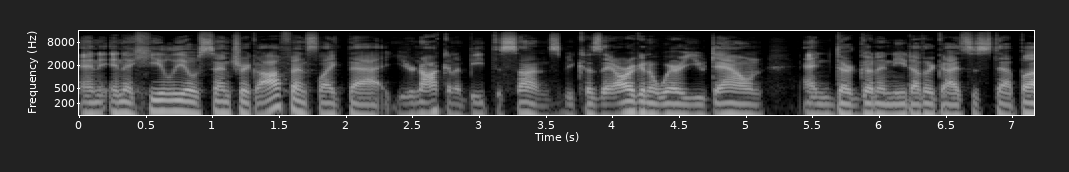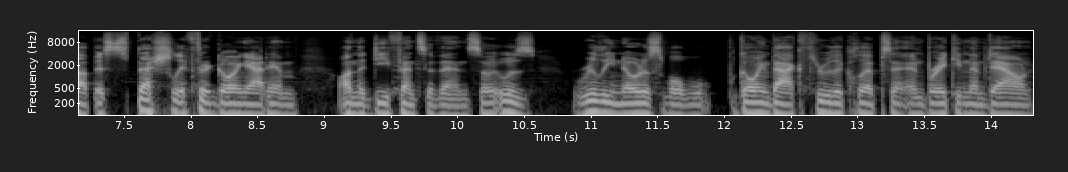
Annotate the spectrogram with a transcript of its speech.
And in a heliocentric offense like that, you're not going to beat the Suns because they are going to wear you down and they're going to need other guys to step up, especially if they're going at him on the defensive end. So it was really noticeable going back through the clips and, breaking them down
